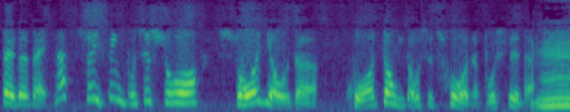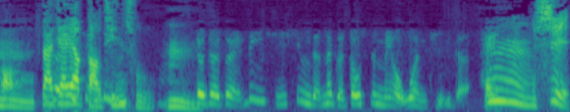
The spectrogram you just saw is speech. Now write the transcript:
对对对，那所以并不是说所有的活动都是错的，不是的。嗯，哦、大家要搞清楚。嗯，对对对，利息性的那个都是没有问题的。嗯，是。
